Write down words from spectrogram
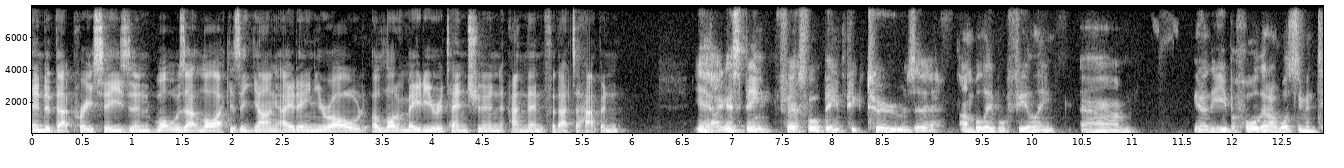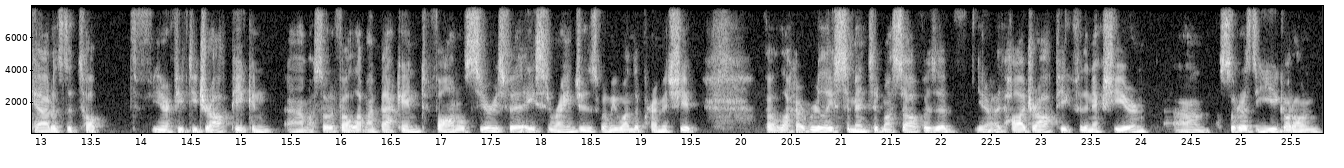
end of that preseason? What was that like as a young 18 year old? A lot of media attention, and then for that to happen. Yeah, I guess being first of all being picked two was a unbelievable feeling. Um, you know, the year before that, I wasn't even touted as the top, you know, 50 draft pick, and um, I sort of felt like my back end final series for Eastern Rangers when we won the premiership. felt like I really cemented myself as a you know a high draft pick for the next year. And um, sort of as the year got on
